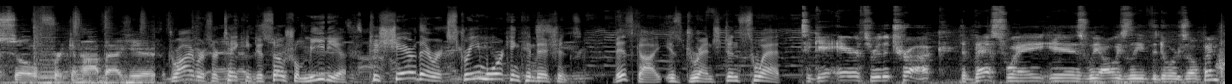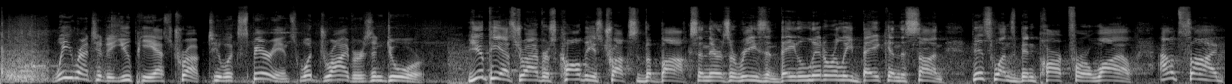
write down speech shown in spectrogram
so freaking hot back here. Drivers are taking to social media to share their extreme working conditions. This guy is drenched in sweat. To get air through the truck, the best way is we always leave the doors open. We rented a UPS truck to experience what drivers endure. UPS drivers call these trucks the box, and there's a reason. They literally bake in the sun. This one's been parked for a while. Outside,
